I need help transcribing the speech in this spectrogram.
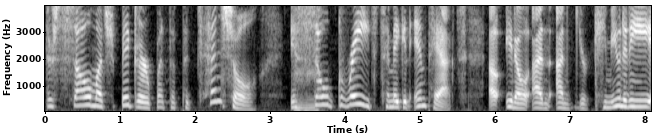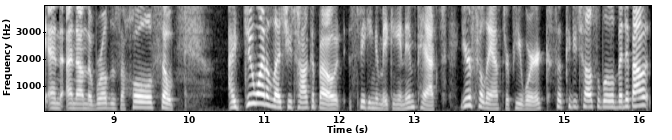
they're so much bigger, but the potential is mm-hmm. so great to make an impact uh, you know on on your community and and on the world as a whole so I do want to let you talk about, speaking of making an impact, your philanthropy work. So, could you tell us a little bit about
